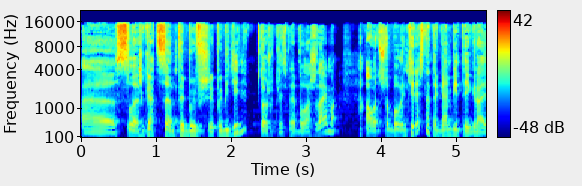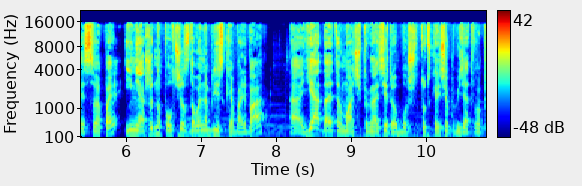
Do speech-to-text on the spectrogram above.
э, слэш Гаценты бывшие победили. Тоже, в принципе, было ожидаемо. А вот что было интересно, это Гамбиты играли с ВП, и неожиданно получилась довольно близкая борьба. Э, я до этого матча прогнозировал, что тут, скорее всего, победят ВП.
